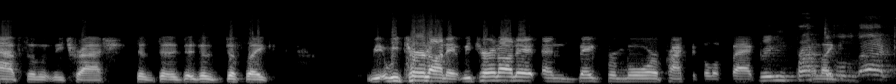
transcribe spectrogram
absolutely trash. Just just just, like we, we turn on it. We turn on it and beg for more practical effects. Bring practicals like, back.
